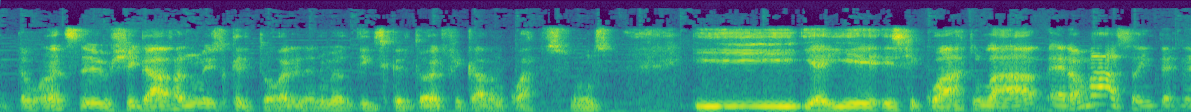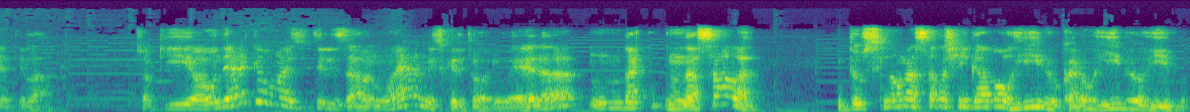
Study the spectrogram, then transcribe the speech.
Então antes eu chegava no meu escritório, né? No meu antigo escritório, ficava no quarto dos fundos. E, e aí esse quarto lá era massa a internet lá. Só que onde era que eu mais utilizava? Não era no escritório, era na, na sala. Então o sinal na sala chegava horrível, cara, horrível, horrível.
